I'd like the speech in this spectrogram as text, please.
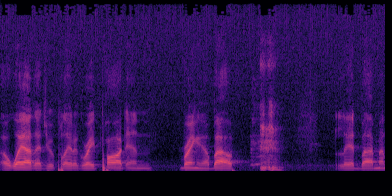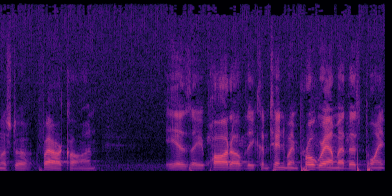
aware that you played a great part in bringing about, led by Minister Farrakhan, is a part of the continuing program at this point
